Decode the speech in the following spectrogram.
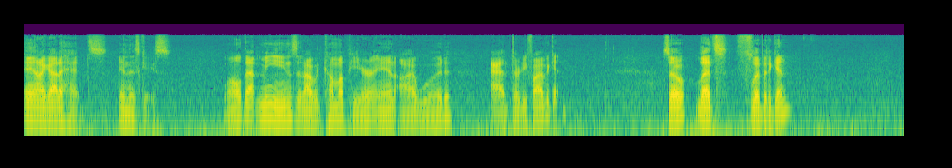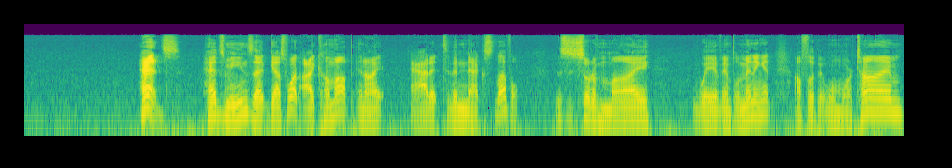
and I got a heads in this case. Well, that means that I would come up here and I would add 35 again. So let's flip it again. Heads. Heads means that, guess what? I come up and I add it to the next level. This is sort of my way of implementing it. I'll flip it one more time.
